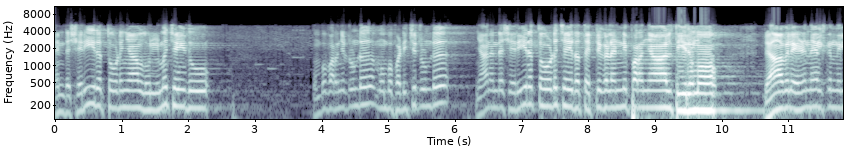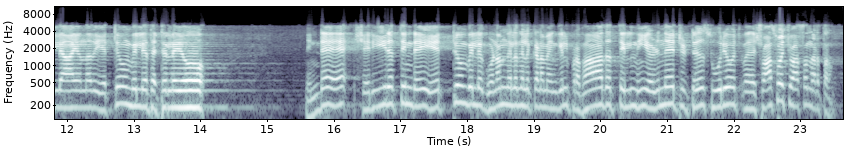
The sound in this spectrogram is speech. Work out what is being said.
എന്റെ ശരീരത്തോട് ഞാൻ ലുൽമ ചെയ്തു. മുമ്പ് പറഞ്ഞിട്ടുണ്ട് മുമ്പ് പഠിച്ചിട്ടുണ്ട്. ഞാൻ എന്റെ ശരീരത്തോട് ചെയ്ത തെറ്റുകൾ എണ്ണി പറഞ്ഞാൽ തീരുമോ? രാവിലെ എഴുന്നേൽക്കുന്നില്ല എന്നത് ഏറ്റവും വലിയ തെറ്റല്ലയോ? നിന്റെ ശരീരത്തിന്റെ ഏറ്റവും വലിയ ഗുണം നിലനിൽക്കണമെങ്കിൽ പ്രഭാതത്തിൽ നീ എഴുന്നേറ്റിട്ട് സൂര്യോ ശ്വാസോച്ഛ്വാസം നടത്തണം.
